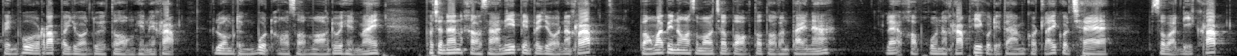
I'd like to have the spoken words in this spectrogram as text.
เป็นผู้รับประโยชน์โดยตรงเห็นไหมครับ รวมถึงบุตรอสมด้วยเห็นไหม เพราะฉะนั้นข่าวสารนี้เป็นประโยชน์นะครับหวังว่าพี่น้องอสมจะบอกต่อๆกันไปนะ และขอบคุณนะครับที่กดติดตามกดไลค์กดแชร์ สวัสดีครับ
